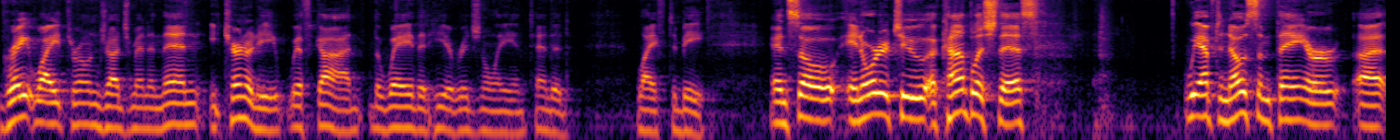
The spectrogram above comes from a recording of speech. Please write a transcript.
great white throne judgment, and then eternity with God the way that He originally intended life to be. And so, in order to accomplish this, we have to know something, or uh,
